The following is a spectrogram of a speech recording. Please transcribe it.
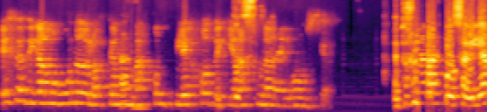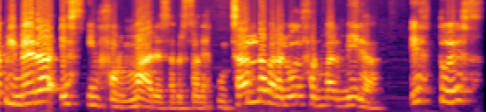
Ese es, digamos, uno de los temas más complejos de quien hace una denuncia. Entonces, una responsabilidad primera es informar a esa persona, escucharla para luego informar, mira, esto es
